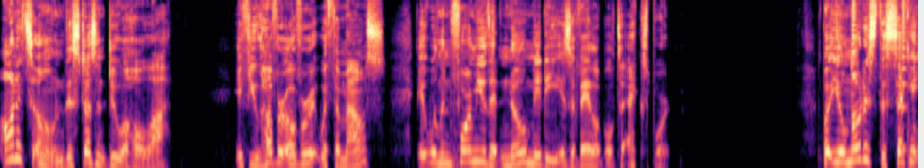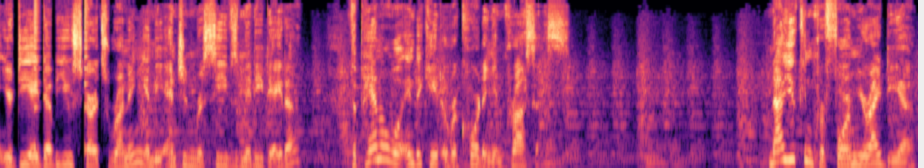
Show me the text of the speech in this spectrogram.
On its own, this doesn't do a whole lot. If you hover over it with the mouse, it will inform you that no MIDI is available to export. But you'll notice the second your DAW starts running and the engine receives MIDI data, the panel will indicate a recording in process. Now you can perform your idea,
